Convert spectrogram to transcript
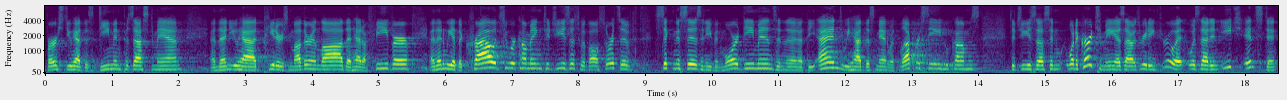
First, you had this demon possessed man and then you had Peter's mother in law that had a fever. And then we had the crowds who were coming to Jesus with all sorts of sicknesses and even more demons. And then at the end, we had this man with leprosy who comes to Jesus. And what occurred to me as I was reading through it was that in each instant,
